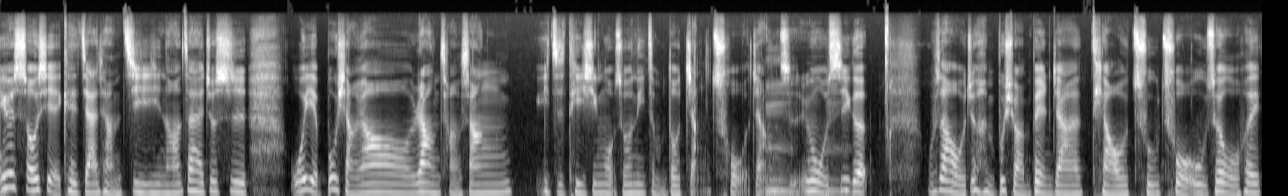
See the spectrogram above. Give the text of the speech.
因为手写也可以加强记忆。然后再就是，我也不想要让厂商。一直提醒我说：“你怎么都讲错这样子？”因为我是一个，我知道我就很不喜欢被人家挑出错误，所以我会。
